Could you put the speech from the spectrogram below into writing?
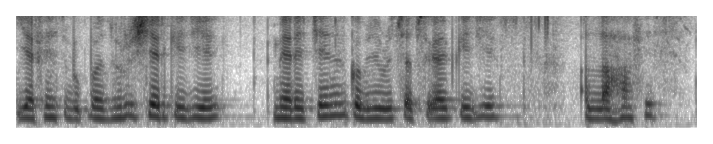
یا فیس بک پر ضرور شیئر کیجیے، میرے چینل کو بھی ضرور سبسکرائب کیجیے۔ اللہ حافظ۔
